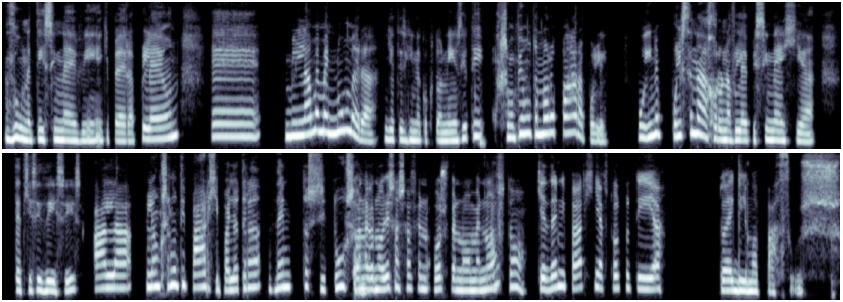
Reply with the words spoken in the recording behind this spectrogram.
δούνε τι συνέβη εκεί πέρα. Πλέον ε, μιλάμε με νούμερα για τις γυναικοκτονίες, γιατί χρησιμοποιούμε τον όρο πάρα πολύ, που είναι πολύ στενάχωρο να βλέπεις συνέχεια τέτοιες ειδήσεις, αλλά πλέον ξέρουμε ότι υπάρχει. Παλιότερα δεν το Το συζητούσαμε. αναγνωρίσαν σαν φαινο- ως φαινόμενο Αυτό. και δεν υπάρχει αυτό το ότι α, το έγκλημα πάθους.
